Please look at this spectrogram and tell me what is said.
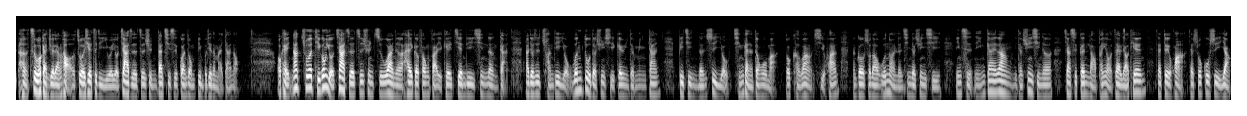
自我感觉良好，做一些自己以为有价值的资讯，但其实观众并不见得买单哦。OK，那除了提供有价值的资讯之外呢，还有一个方法也可以建立信任感，那就是传递有温度的讯息给予你的名单。毕竟人是有情感的动物嘛，都渴望喜欢能够收到温暖人心的讯息。因此，你应该让你的讯息呢，像是跟老朋友在聊天、在对话，在说故事一样，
